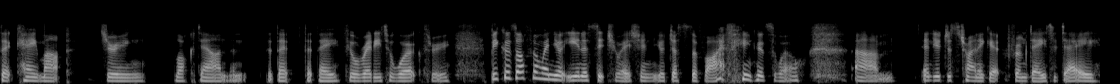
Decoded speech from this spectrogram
that came up during lockdown and that, that that they feel ready to work through. Because often when you're in a situation, you're just surviving as well, um, and you're just trying to get from day to day.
